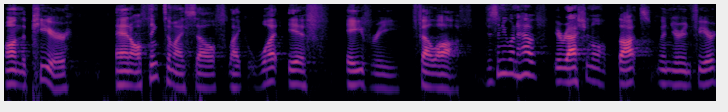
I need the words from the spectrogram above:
on the pier and I'll think to myself, like, what if Avery fell off? Does anyone have irrational thoughts when you're in fear?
